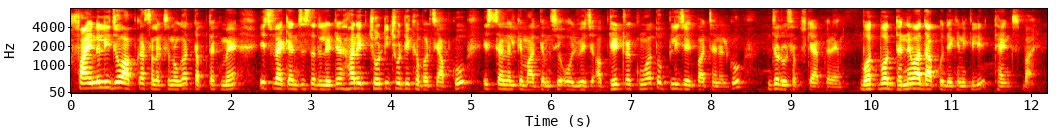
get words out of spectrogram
फाइनली जो आपका सलेक्शन होगा, तब तक मैं इस वैकेंसी से रिलेटेड हर एक छोटी छोटी खबर से आपको इस चैनल के माध्यम से ऑलवेज अपडेट रखूँगा। तो प्लीज़ एक बार चैनल को ज़रूर सब्सक्राइब करें। बहुत बहुत धन्यवाद आपको देखने के लिए। थैंक्स बाय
